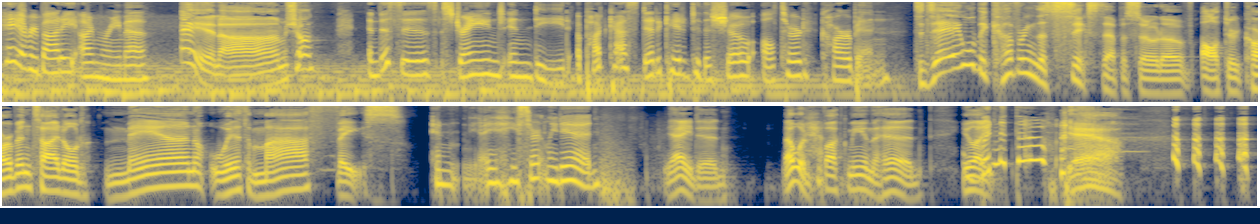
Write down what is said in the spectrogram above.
Hey everybody, I'm Rima, And I'm Sean. and this is Strange Indeed, a podcast dedicated to the show Altered Carbon. Today we'll be covering the sixth episode of Altered Carbon titled Man with My Face. And he certainly did. Yeah, he did. That would fuck me in the head. You like, Wouldn't it though? yeah. like,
